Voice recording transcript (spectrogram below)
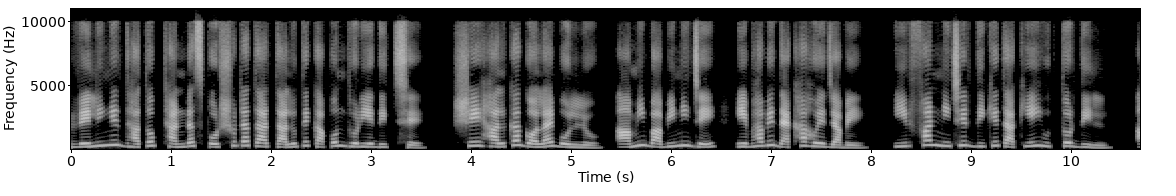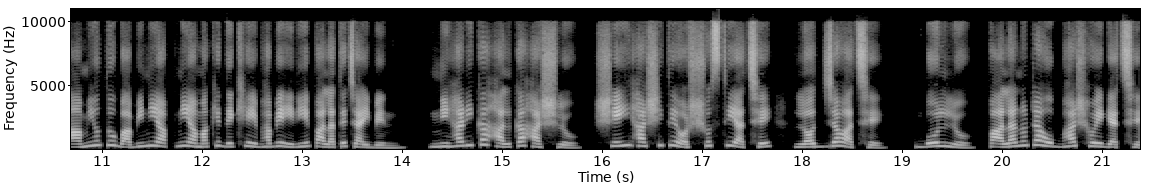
রেলিংয়ের ধাতব ঠান্ডা স্পর্শটা তার তালুতে কাপন ধরিয়ে দিচ্ছে। সে হালকা গলায় বলল, আমি ভাবিনি যে এভাবে দেখা হয়ে যাবে। ইরফান নিচের দিকে তাকিয়েই উত্তর দিল আমিও তো ভাবিনি আপনি আমাকে দেখে এভাবে এড়িয়ে পালাতে চাইবেন। নিহারিকা হালকা হাসল। সেই হাসিতে অস্বস্তি আছে, লজ্জাও আছে। বলল, পালানোটা অভ্যাস হয়ে গেছে।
